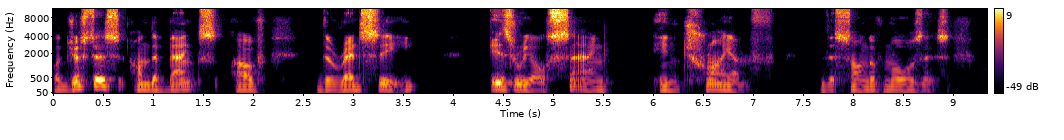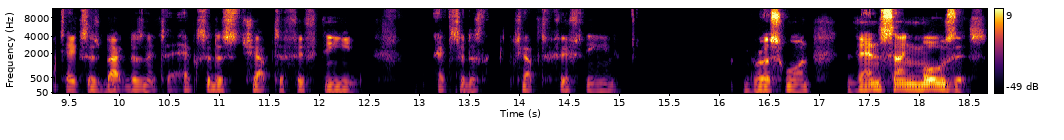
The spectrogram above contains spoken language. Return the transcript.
Well, just as on the banks of the Red Sea, Israel sang in triumph the song of Moses. It takes us back, doesn't it, to Exodus chapter 15. Exodus chapter 15. Verse 1 Then sang Moses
